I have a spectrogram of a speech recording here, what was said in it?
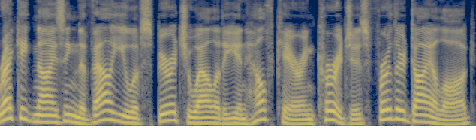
Recognizing the value of spirituality in healthcare encourages further dialogue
